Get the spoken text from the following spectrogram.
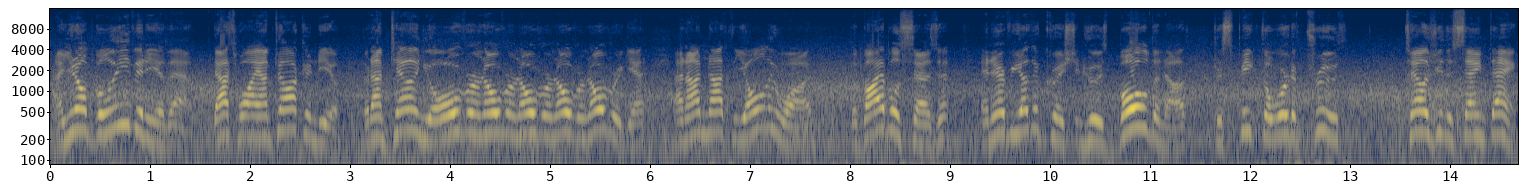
Now, you don't believe any of that. That's why I'm talking to you. But I'm telling you over and over and over and over and over again, and I'm not the only one the Bible says it, and every other Christian who is bold enough to speak the word of truth tells you the same thing.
